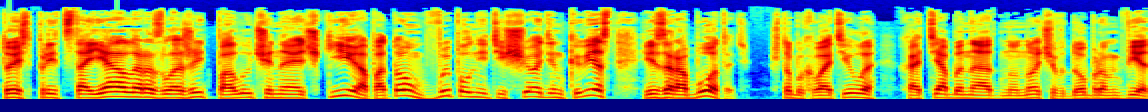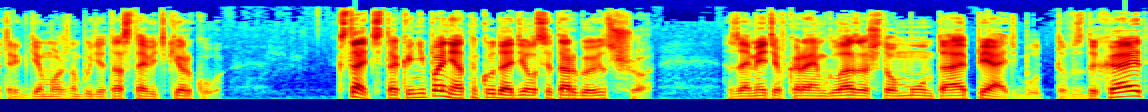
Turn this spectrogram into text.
То есть предстояло разложить полученные очки, а потом выполнить еще один квест и заработать, чтобы хватило хотя бы на одну ночь в добром ветре, где можно будет оставить кирку. Кстати, так и непонятно, куда делся торговец Шо. Заметив краем глаза, что Мунта опять будто вздыхает,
